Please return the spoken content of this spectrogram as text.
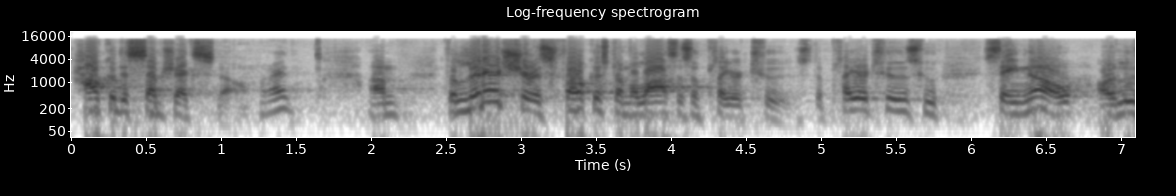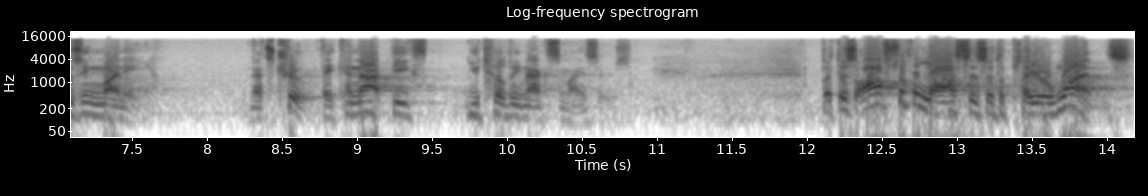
How could the subjects know, right? Um, the literature is focused on the losses of player twos. The player twos who say no are losing money. That's true. They cannot be utility maximizers. But there's also the losses of the player ones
